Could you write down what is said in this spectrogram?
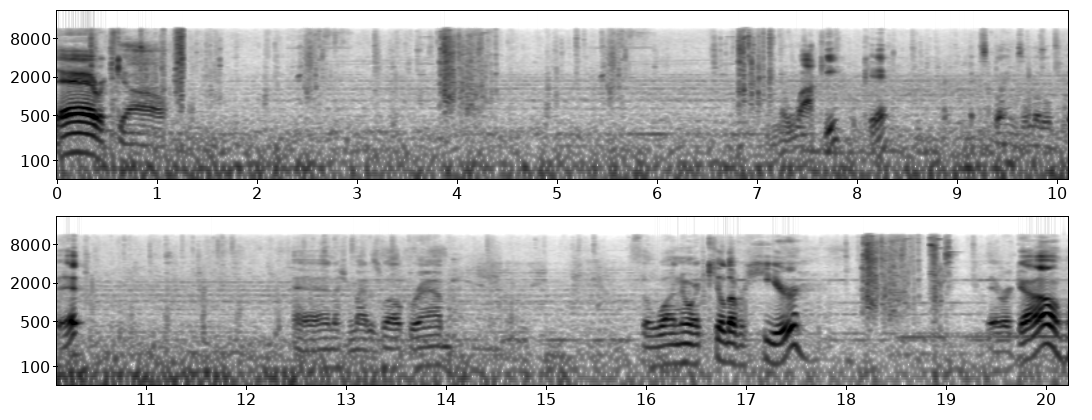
There we go. Milwaukee. Okay. Explains a little bit. And I might as well grab the one who I killed over here. There we go.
